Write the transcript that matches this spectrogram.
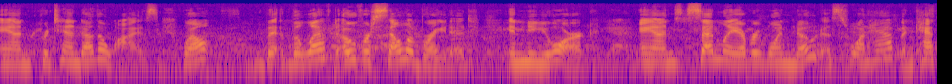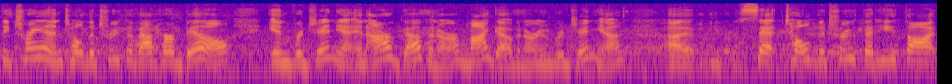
and pretend otherwise. Well, the, the left over celebrated in New York and suddenly everyone noticed what happened. Kathy Tran told the truth about her bill in Virginia, and our governor, my governor in Virginia, uh, set, told the truth that he thought,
